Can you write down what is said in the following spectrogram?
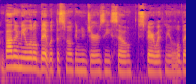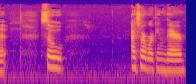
bothering me a little bit with the smoke in New Jersey, so just bear with me a little bit. So, I started working there,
